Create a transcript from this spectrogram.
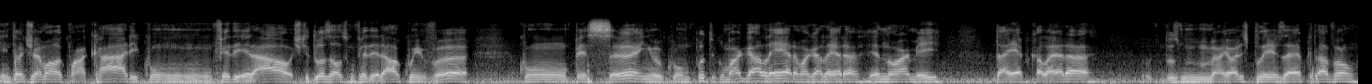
Então tivemos aula com a Kari, com o Federal, acho que duas aulas com Federal, com Ivan, com o Peçanho, com, puta, com uma galera, uma galera enorme aí da época lá. Era dos maiores players da época estavam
